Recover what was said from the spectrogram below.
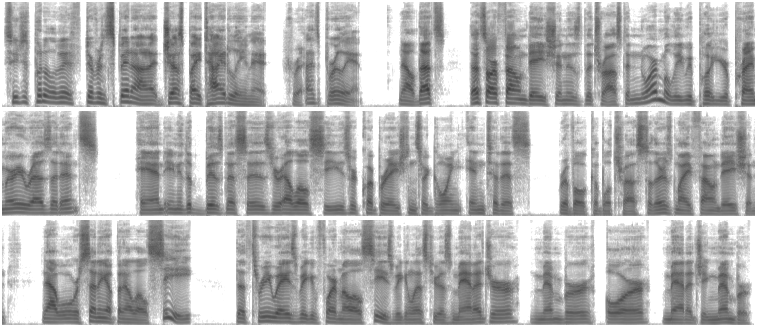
So you just put a little bit different spin on it just by titling it. Correct. That's brilliant. Now that's that's our foundation is the trust, and normally we put your primary residence and any of the businesses, your LLCs or corporations are going into this revocable trust. So there's my foundation. Now, when we're setting up an LLC, the three ways we can form LLCs, we can list you as manager, member, or managing member.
